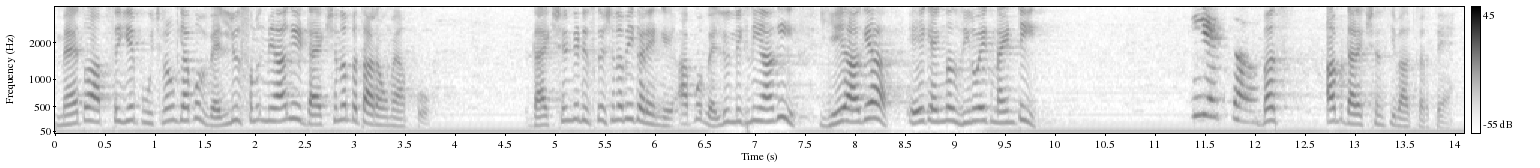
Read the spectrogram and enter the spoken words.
मैं तो आपसे ये पूछ रहा हूँ कि आपको वैल्यू समझ में आ गई? डायरेक्शन अब बता रहा हूँ मैं आपको। डायरेक्शन की डिस्कशन अभी करेंगे। आपको वैल्यू लिखनी आ गई? ये आ गया एक एंगल ज़ीरो एक नाइनटी यस सर बस अब डायरेक्शंस की बात करते हैं।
